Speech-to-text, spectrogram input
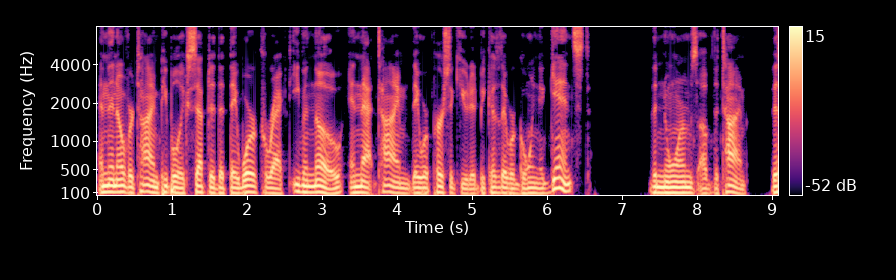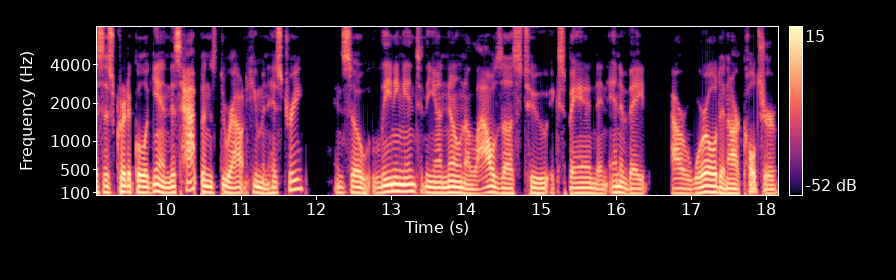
And then over time, people accepted that they were correct, even though in that time they were persecuted because they were going against the norms of the time. This is critical again. This happens throughout human history. And so leaning into the unknown allows us to expand and innovate our world and our culture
